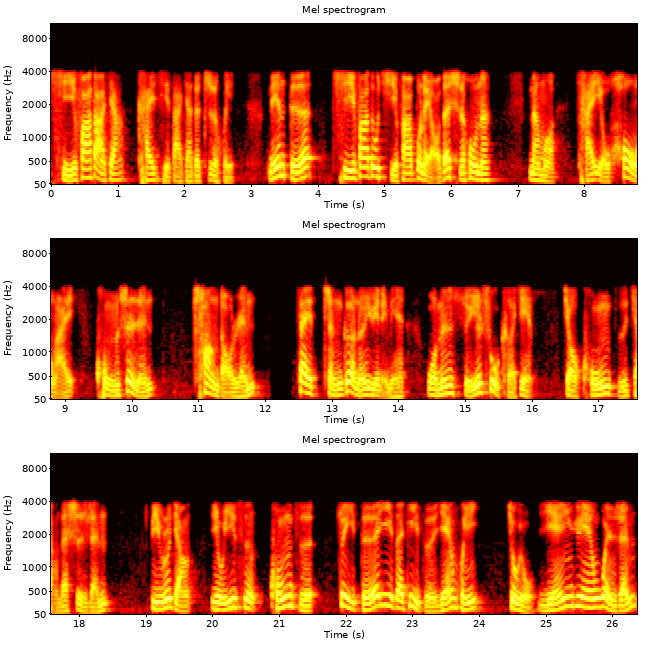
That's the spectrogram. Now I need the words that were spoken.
启发大家，开启大家的智慧。连德启发都启发不了的时候呢，那么才有后来孔圣人倡导仁。在整个《论语》里面，我们随处可见，叫孔子讲的是仁。比如讲，有一次孔子最得意的弟子颜回，就有颜渊问仁。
